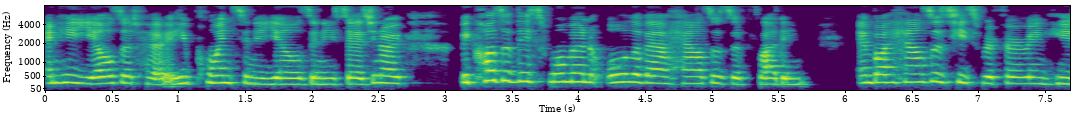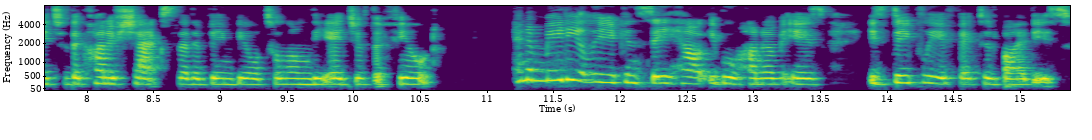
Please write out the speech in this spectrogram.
and he yells at her. He points and he yells and he says, You know, because of this woman, all of our houses are flooding. And by houses, he's referring here to the kind of shacks that have been built along the edge of the field. And immediately you can see how Ibu Hanum is is deeply affected by this.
